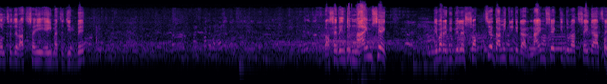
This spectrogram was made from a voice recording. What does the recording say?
বলছে যে রাজশাহী এই ম্যাচে জিতবে। রাজশাহীতে কিন্তু নাইম শেখ এবারে বিপিএল এর সবচেয়ে দামি ক্রিকেটার। নাইম শেখ কিন্তু রাজশাহীতে আছে।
